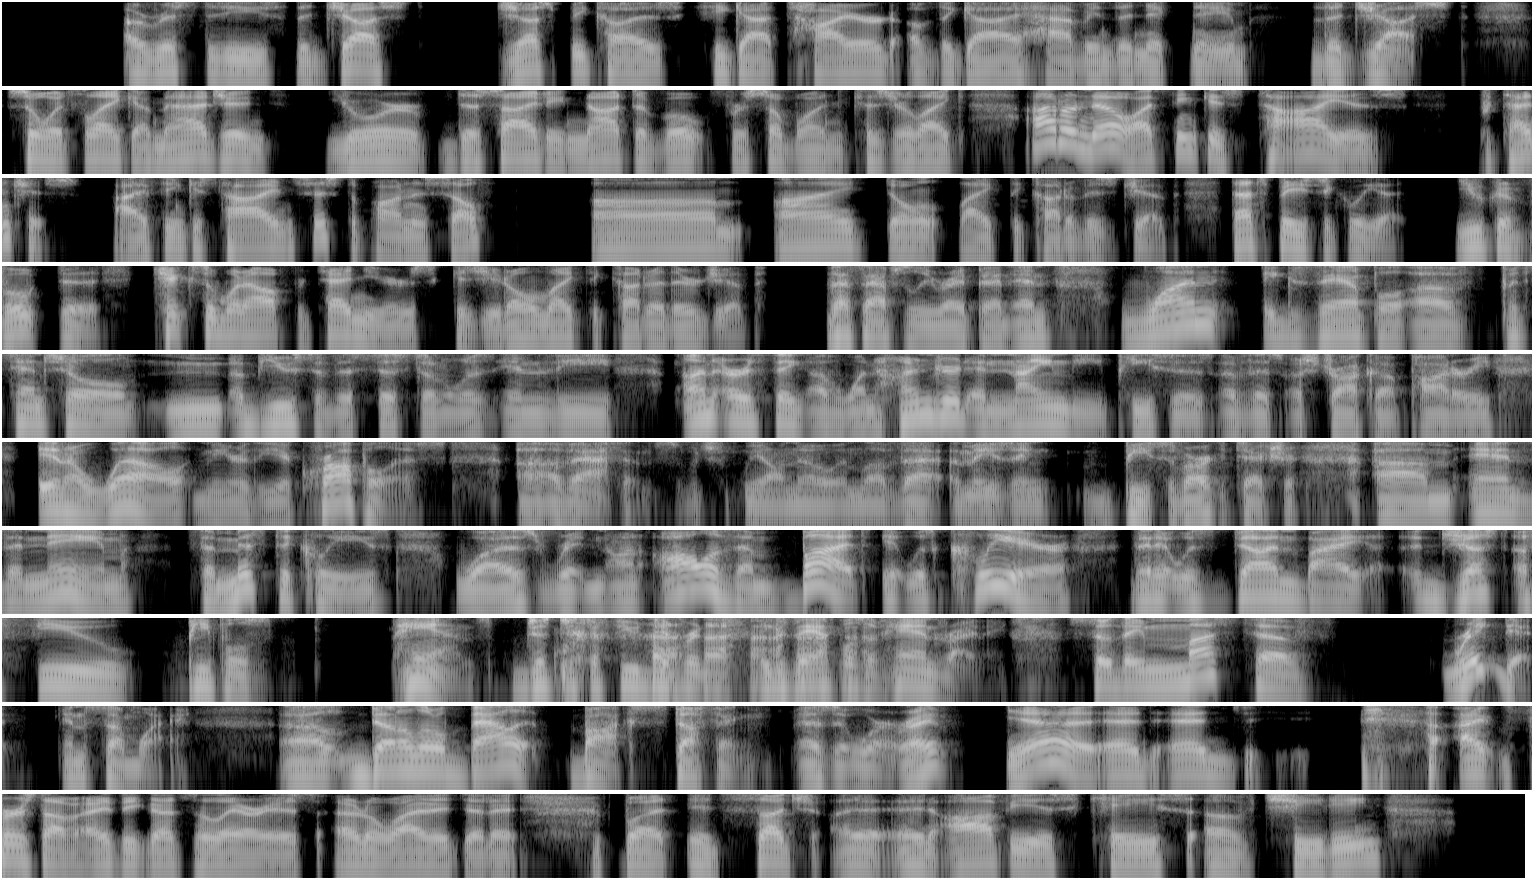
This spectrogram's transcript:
Aristides the Just just because he got tired of the guy having the nickname the Just. So it's like imagine you're deciding not to vote for someone because you're like, I don't know, I think his tie is pretentious. I think his tie insists upon himself um, I don't like the cut of his jib. That's basically it. You could vote to kick someone out for 10 years because you don't like the cut of their jib. That's absolutely right, Ben. And one example of potential abuse of this system was in the unearthing of 190 pieces of this ostraka pottery in a well near the Acropolis uh, of Athens, which we all know and love that amazing piece of architecture. Um, and the name Themistocles was written on all of them, but it was clear that it was done by just a few people's hands, just just a few different examples of handwriting. So they must have rigged it in some way, uh, done a little ballot box stuffing, as it were, right? Yeah, and and I first off, I think that's hilarious. I don't know why they did it, but it's such a, an obvious case of cheating.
